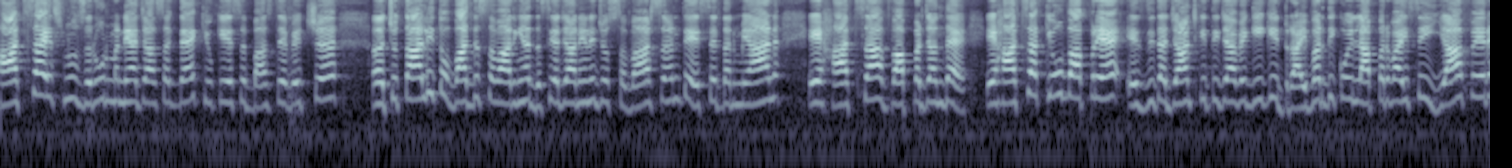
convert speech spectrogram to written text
ਹਾਦਸਾ ਇਸ ਨੂੰ ਜ਼ਰੂਰ ਮੰਨਿਆ ਜਾ ਸਕਦਾ ਹੈ, ਕਿਉਂਕਿ ਇਸ ਬੱਸ ਦੇ ਵਿੱਚ 44 ਤੋਂ ਵੱਧ ਸਵਾਰੀਆਂ ਦੱਸੀਆਂ ਜਾ ਰਹੀਆਂ ਨੇ ਜੋ ਸਵਾਰ ਸਨ ਤੇ ਇਸੇ ਦਰਮਿਆਨ ਇਹ ਹਾਦਸਾ ਵਾਪਰ ਜਾਂਦਾ ਹੈ। ਇਹ ਹਾਦਸਾ ਕਿਉਂ ਵਾਪਰਿਆ ਇਸ ਦੀ ਤਾਂ ਜਾਂਚ ਕੀਤੀ ਜਾਵੇਗੀ ਕਿ ਡਰਾਈਵਰ ਦੀ ਕੋਈ ਲਾਪਰਵਾਹੀ ਸੀ ਜਾਂ ਫਿਰ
